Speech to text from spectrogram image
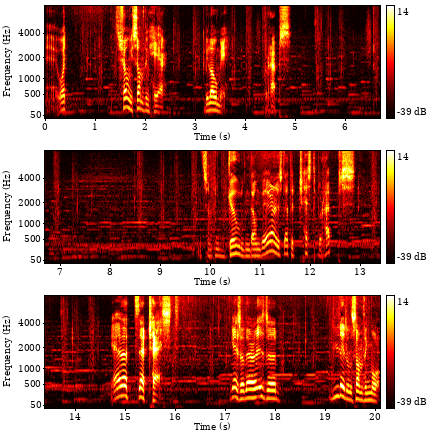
Uh, what? It's showing something here. Below me. Perhaps. Something golden down there. Is that a chest, perhaps? Yeah, that's a chest. Okay, so there is a little something more.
